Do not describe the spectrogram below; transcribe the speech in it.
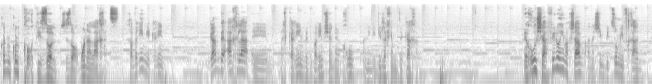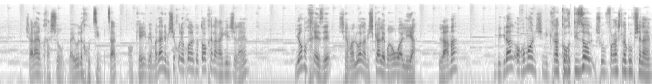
קודם כל קורטיזול, שזה הורמון הלחץ. חברים יקרים, גם באחלה אה, מחקרים ודברים שנערכו, אני אגיד לכם את זה ככה. הראו שאפילו אם עכשיו אנשים ביצעו מבחן שהיה להם חשוב והיו לחוצים קצת, אוקיי? והם עדיין המשיכו לאכול את אותו אוכל הרגיל שלהם, יום אחרי זה, שהם עלו על המשקל הם ראו עלייה. למה? בגלל הורמון שנקרא קורטיזול שהוא פרש לגוף שלהם.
